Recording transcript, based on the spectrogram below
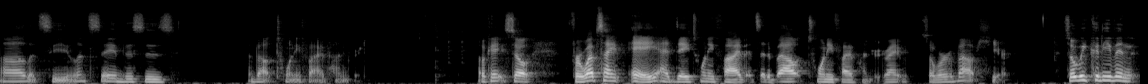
Uh, let's see. Let's say this is about 2,500. Okay, so for website A at day 25, it's at about 2,500, right? So we're about here. So we could even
